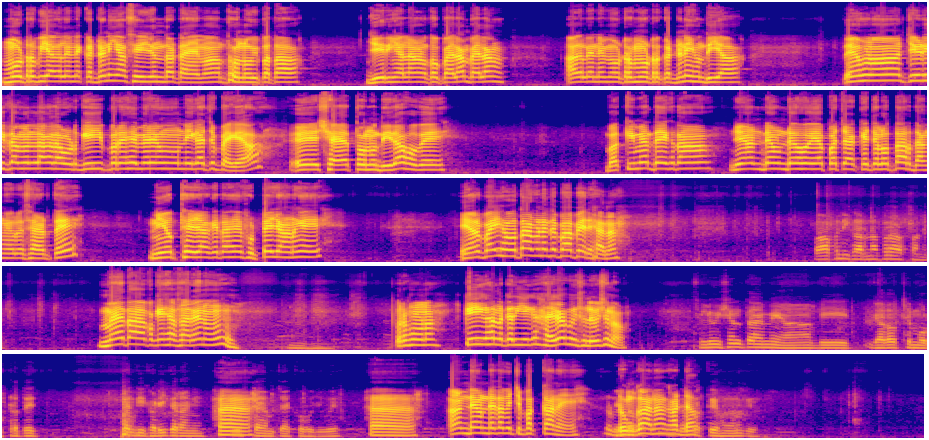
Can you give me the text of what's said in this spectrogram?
ਮੋਟਰ ਵੀ ਅਗਲੇ ਨੇ ਕੱਢਣੀ ਆ ਸੀਜ਼ਨ ਦਾ ਟਾਈਮ ਆ, ਤੁਹਾਨੂੰ ਵੀ ਪਤਾ। ਜੀਰੀਆਂ ਲਾਉਣ ਤੋਂ ਪਹਿਲਾਂ ਪਹਿਲਾਂ ਅਗਲੇ ਨੇ ਮੋਟਰ ਮੋਟਰ ਕੱਢਣੀ ਹੁੰਦੀ ਆ। ਤੇ ਹੁਣ ਚਿੜੀ ਤਾਂ ਮੈਨੂੰ ਲੱਗਦਾ ਉੱਡ ਗਈ ਪਰ ਇਹ ਮੇਰੇ ਊਂ ਨਿਗਾਹ 'ਚ ਪੈ ਗਿਆ। ਇਹ ਸ਼ਾਇਦ ਤੁਹਾਨੂੰ ਦੀਦਾ ਹੋਵੇ। ਬਾਕੀ ਮੈਂ ਦੇਖਦਾ ਜੇ ਅੰਡੇ ਉਂਡੇ ਹੋਏ ਆਪਾਂ ਚੱਕ ਕੇ ਚਲੋ ਧਰ ਦਾਂਗੇ ਉਰੇ ਸਾਈਡ ਤੇ। ਨਹੀਂ ਉੱਥੇ ਜਾ ਕੇ ਤਾਂ ਇਹ ਫੁੱਟੇ ਜਾਣਗੇ। ਯਾਰ ਬਾਈ ਹੋ ਤਾਂ ਆਪਣੇ ਤੇ ਪਾਪੇ ਰਿਹਾ ਨਾ। ਪਾਪ ਨਹੀਂ ਕਰਨਾ ਭਰਾ ਆਪਾਂ ਨੇ। ਮੈਂ ਤਾਂ ਆਪ ਕਿਹਾ ਸਾਰਿਆਂ ਨੂੰ। ਪਰ ਹੁਣ ਕੀ ਗੱਲ ਕਰੀਏ ਕਿ ਹੈਗਾ ਕੋਈ ਸੋਲੂਸ਼ਨ ਸੋਲੂਸ਼ਨ ਤਾਂ ਐਵੇਂ ਆ ਵੀ ਜਦੋਂ ਉੱਥੇ ਮੋਟਰ ਤੇ ਟੰਗੀ ਖੜੀ ਕਰਾਂਗੇ ਹਾਂ। ਉਸ ਟਾਈਮ ਚੈੱਕ ਹੋ ਜੂਏ। ਹਾਂ। ਅੰਡੇ ਉਂਡੇ ਤਾਂ ਵਿੱਚ ਪੱਕਾ ਨੇ ਡੂੰਗਾ ਨਾ ਖੱਡ ਪੱਕੇ ਹੋਣਗੇ।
